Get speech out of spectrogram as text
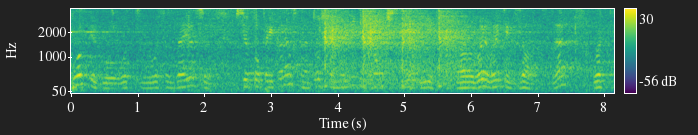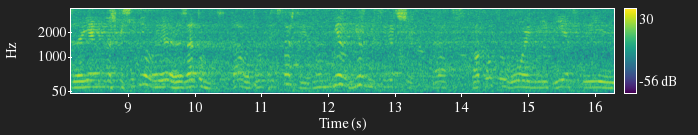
подвигу, вот воссоздается все то прекрасное, то, что мы видим, в том числе и в, в этих залах. Да? Вот я немножко сидел и задумался, да, вот вы представьте, ну, мир, мир несовершенный, да, вокруг войны, бедствия,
